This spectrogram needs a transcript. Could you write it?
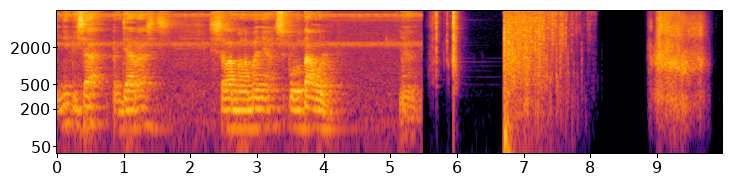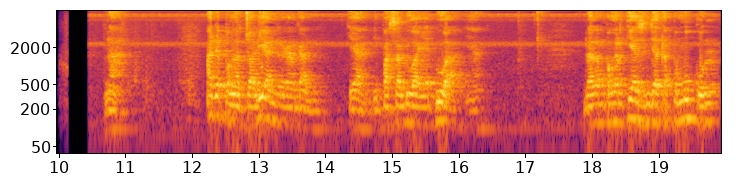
ini bisa penjara selama-lamanya 10 tahun. Nah. nah, ada pengecualian rekan-rekan ya di pasal 2 ayat 2 ya dalam pengertian senjata pemukul,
